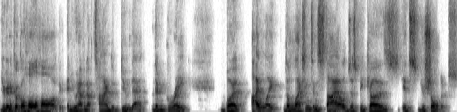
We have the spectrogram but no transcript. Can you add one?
you're going to cook a whole hog and you have enough time to do that, then great. But I like the Lexington style just because it's your shoulders.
